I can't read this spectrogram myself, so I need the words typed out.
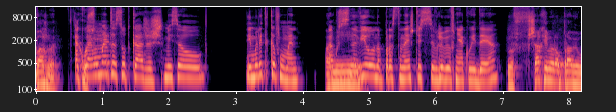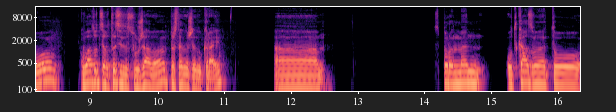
важно е. А кога е момента да се откажеш? Мисъл, има ли такъв момент? Ако Ами, си навил на пръста нещо и си се влюбил в някоя идея? в шах има едно правило, когато целта си заслужава, преследваш я до край. А, според мен, отказването,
